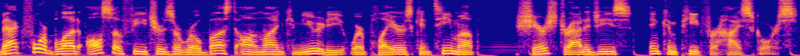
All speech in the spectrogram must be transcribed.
Back 4 Blood also features a robust online community where players can team up, share strategies, and compete for high scores.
